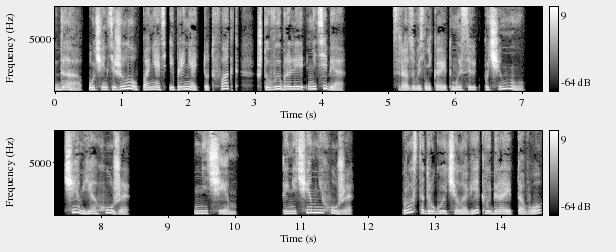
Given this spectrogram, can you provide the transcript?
Да, очень тяжело понять и принять тот факт, что выбрали не тебя. Сразу возникает мысль «почему? Чем я хуже?» Ничем. Ты ничем не хуже. Просто другой человек выбирает того,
